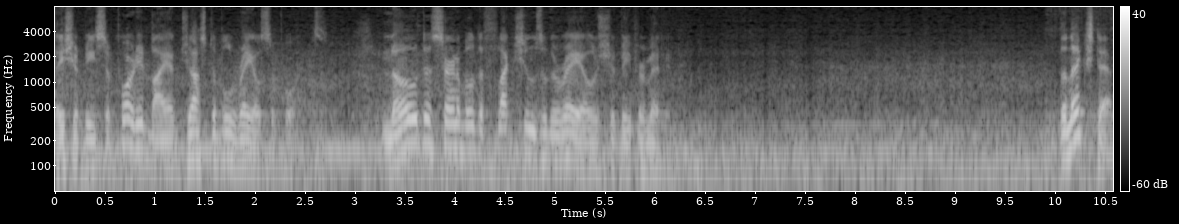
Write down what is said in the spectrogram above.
They should be supported by adjustable rail supports. No discernible deflections of the rails should be permitted. The next step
